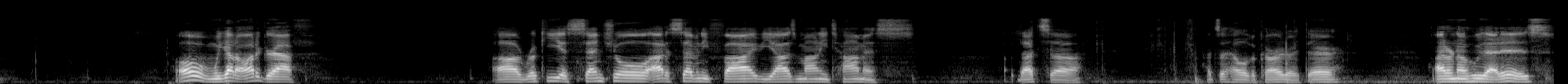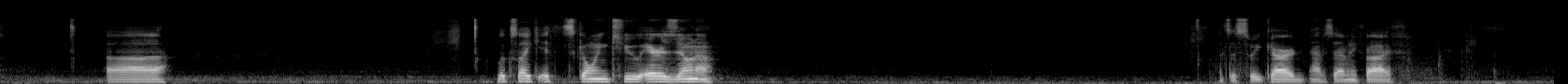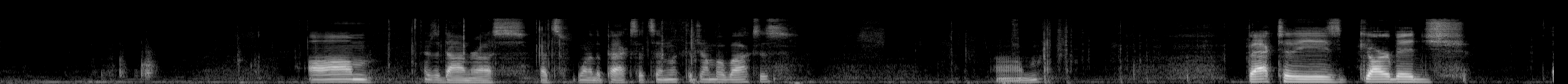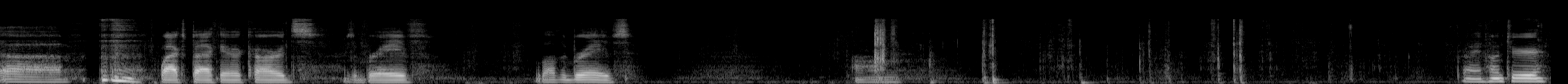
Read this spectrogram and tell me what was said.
Oh, we got an autograph. Uh, rookie essential out of seventy five. Yasmany Tomas. That's uh. That's a hell of a card right there. I don't know who that is. Uh, looks like it's going to Arizona. That's a sweet card out of 75. Um, there's a Donruss. That's one of the packs that's in with the jumbo boxes. Um, back to these garbage uh, wax pack air cards. There's a Brave. Love the Braves. Um, Brian Hunter.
